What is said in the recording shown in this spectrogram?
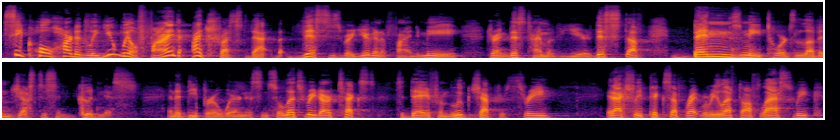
Seek wholeheartedly. You will find. I trust that. But this is where you're going to find me during this time of year. This stuff bends me towards love and justice and goodness and a deeper awareness. And so let's read our text today from Luke chapter 3. It actually picks up right where we left off last week.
